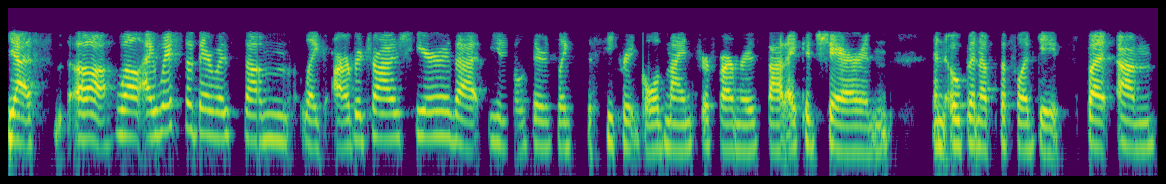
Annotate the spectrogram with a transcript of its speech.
Yes. Uh, well, I wish that there was some like arbitrage here that, you know, there's like the secret gold mine for farmers that I could share and and open up the floodgates. But um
